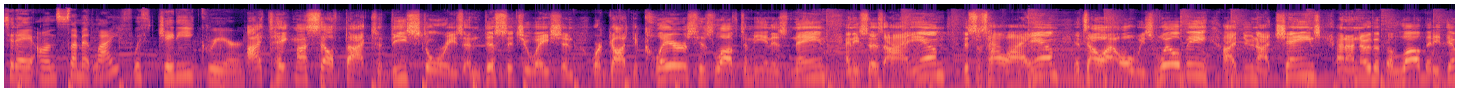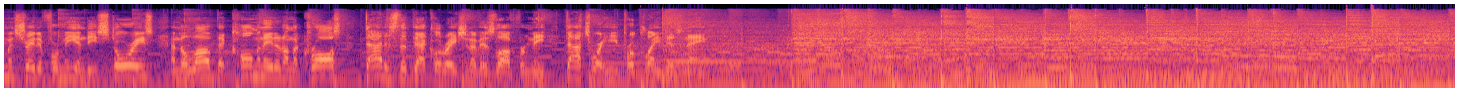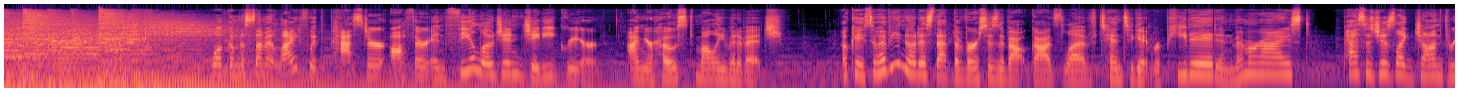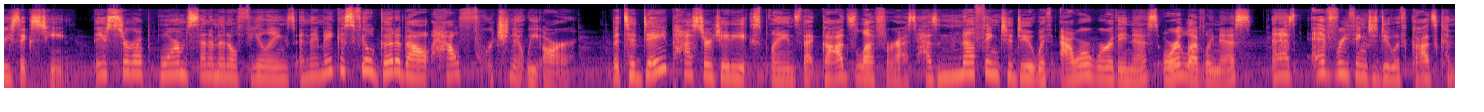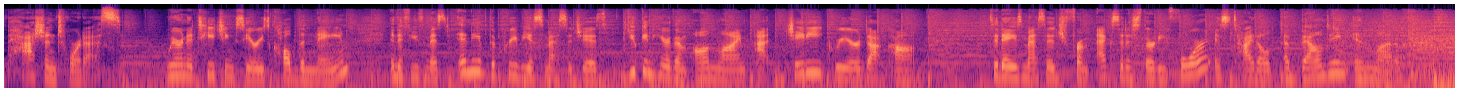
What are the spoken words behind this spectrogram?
Today on Summit Life with JD Greear. I take myself back to these stories and this situation where God declares his love to me in his name and he says, I am. This is how I am. It's how I always will be. I do not change. And I know that the love that he demonstrated for me in these stories and the love that culminated on the cross, that is the declaration of his love for me. That's where he proclaimed his name. Welcome to Summit Life with pastor, author, and theologian JD Greear. I'm your host, Molly Vidovich. Okay, so have you noticed that the verses about God's love tend to get repeated and memorized? Passages like John 3:16. They stir up warm sentimental feelings and they make us feel good about how fortunate we are. But today, Pastor JD explains that God's love for us has nothing to do with our worthiness or loveliness. It has everything to do with God's compassion toward us. We're in a teaching series called The Name, and if you've missed any of the previous messages, you can hear them online at jdgreear.com. Today's message from Exodus 34 is titled Abounding in Love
